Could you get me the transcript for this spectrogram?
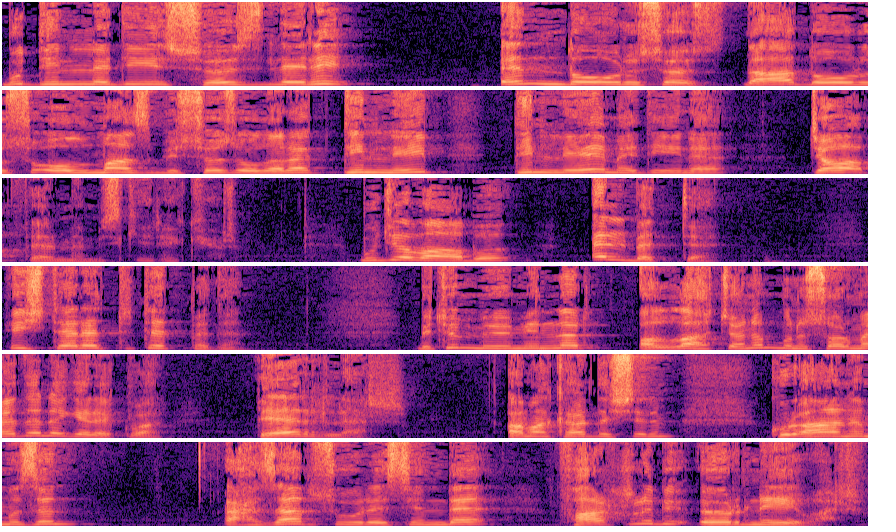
bu dinlediği sözleri en doğru söz, daha doğrusu olmaz bir söz olarak dinleyip dinleyemediğine cevap vermemiz gerekiyor. Bu cevabı elbette hiç tereddüt etmeden bütün müminler Allah canım bunu sormaya da ne gerek var derler. Ama kardeşlerim Kur'an'ımızın Ahzab suresinde farklı bir örneği var.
